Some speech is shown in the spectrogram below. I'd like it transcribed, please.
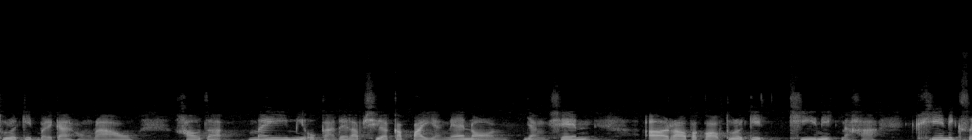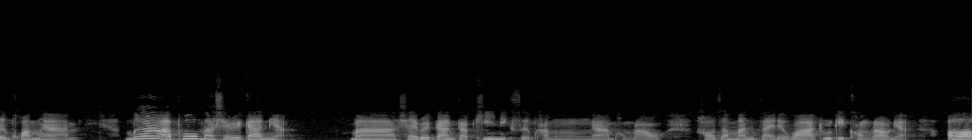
ธุรกิจบริการของเรา เขาจะไม่มีโอกาสได้รับเชื้อกลับไปอย่างแน่นอน อย่างเช่นเเราประกอบธุรกิจคลินิกนะคะ คลินิกเสริมความงาม เมื่อผู้มาใช้บริการเนี่ยมาใช้บริการกับคลินิกเสริมความงามของเรา เขาจะมั่นใจได้ว่าธุรกิจของเราเนี่ยเออ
